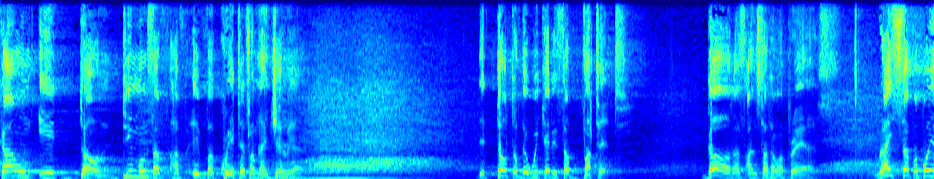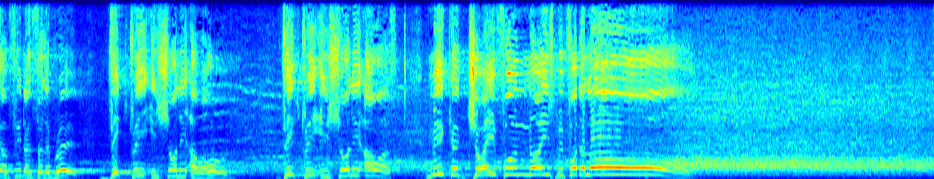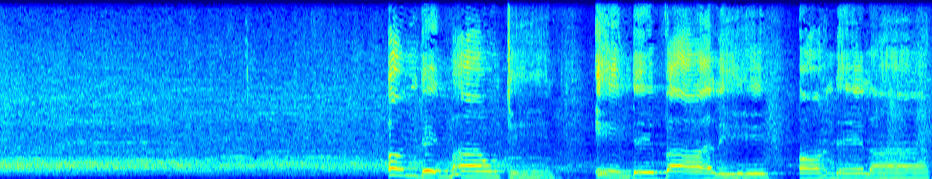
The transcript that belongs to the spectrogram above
Count it done. Demons have, have evacuated from Nigeria. The thought of the wicked is averted. God has answered our prayers. Rise up upon your feet and celebrate. Victory is surely our own. Victory is surely ours. Make a joyful noise before the Lord. On the mountain, in the valley, on the land,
